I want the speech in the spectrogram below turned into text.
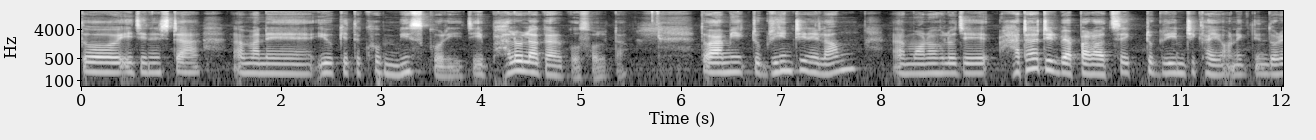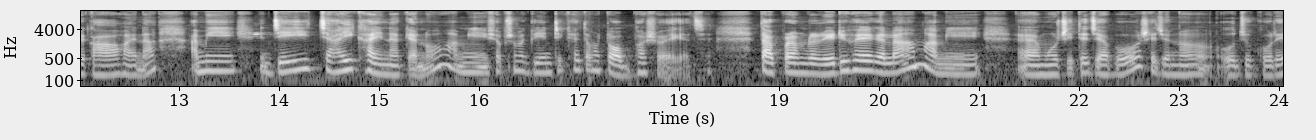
তো এই জিনিসটা মানে ইউকেতে খুব মিস করি যে ভালো লাগার গোসলটা তো আমি একটু গ্রিন টি নিলাম। মনে হলো যে হাঁটাহাঁটির ব্যাপার আছে, একটু গ্রিন টি খাই অনেক দিন ধরে খাওয়া হয় না। আমি যেই চাই খাই না কেন, আমি সবসময় গ্রিন টি খাই তো আমার একটা অভ্যাস হয়ে গেছে। তারপর আমরা রেডি হয়ে গেলাম, আমি মসজিদে যাব, সেজন্য অজু করে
